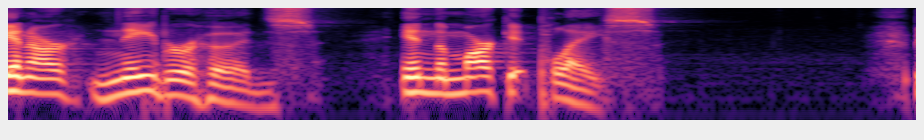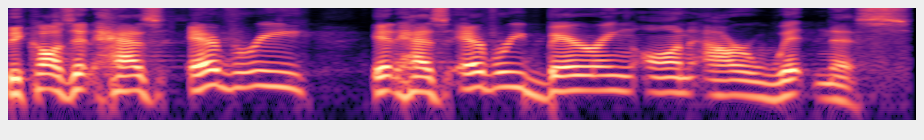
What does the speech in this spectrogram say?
in our neighborhoods, in the marketplace. Because it has every it has every bearing on our witness.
